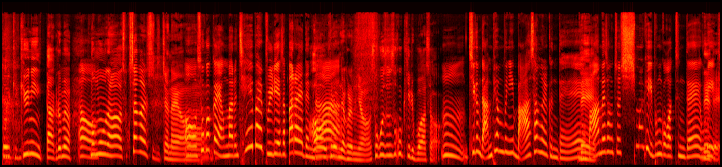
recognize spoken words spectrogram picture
또 이렇게 균이 있다 그러면 어. 너무나 속상할 수도 있잖아요. 어, 속옷과 양말은 제발 분리해서 빨아야 된다. 어, 그럼요, 그럼요. 속옷은 속옷끼리 모아서. 음, 지금 남편분이 마상을 근데 네. 마음의 상처 심하게 입은 것 같은데 우리 네네.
